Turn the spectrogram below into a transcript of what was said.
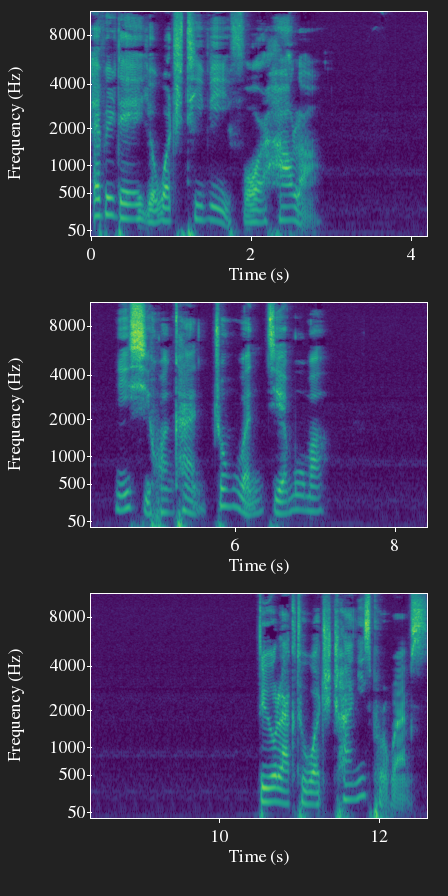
Every day you watch TV for how long？你喜欢看中文节目吗？Do you like to watch Chinese programs？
